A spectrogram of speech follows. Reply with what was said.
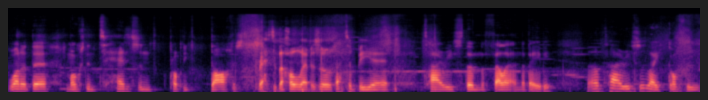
one of the most intense and probably darkest threats of the whole episode had to be uh, Tyrese and the fella and the baby. Well, Tyrese is like gone through,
